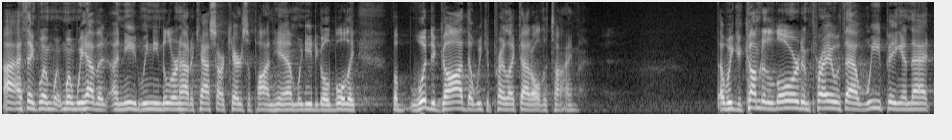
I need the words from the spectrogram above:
I think when, when we have a, a, need, we need to learn how to cast our cares upon Him. We need to go boldly. But would to God that we could pray like that all the time. That we could come to the Lord and pray with that weeping and that,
